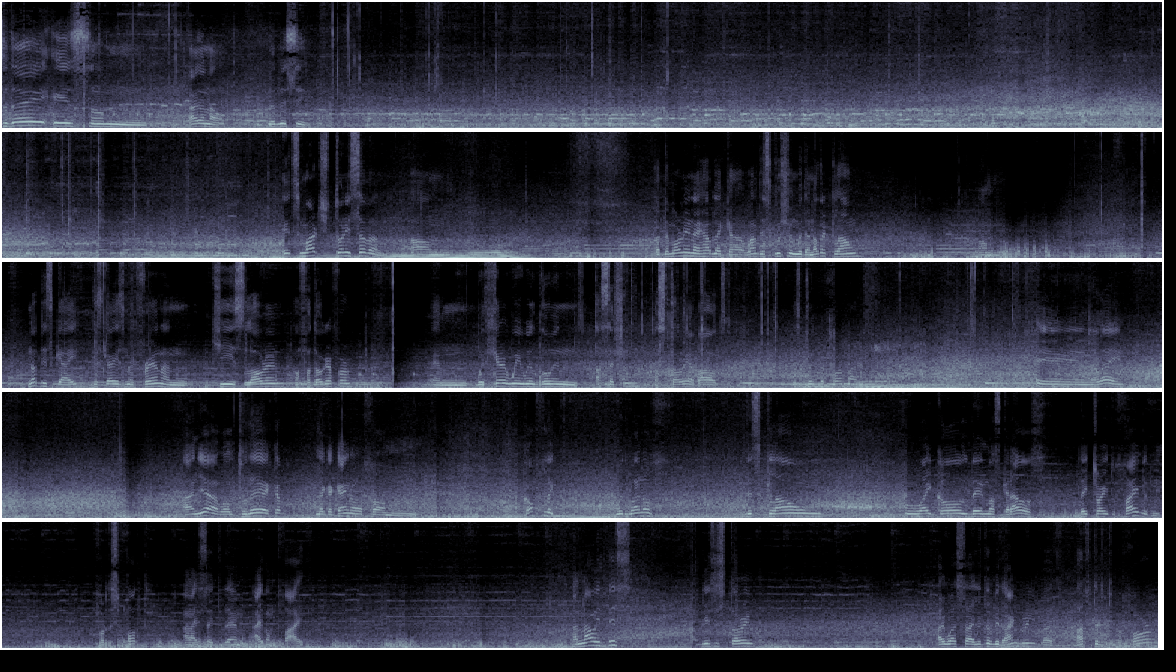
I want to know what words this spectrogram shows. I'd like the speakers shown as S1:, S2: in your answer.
S1: today is um, I don't know. Let me see. It's March 27. Um, at the morning, I have like a, one discussion with another clown. Um, not this guy. This guy is my friend, and she is Lauren, a photographer. And with her, we will do a session, a story about street performance in LA. And yeah, well, today I have like a kind of um, conflict with one of this clown who I call the Enmascarados. They try to fight with me for the spot, and I say to them, I don't fight. And now with this, this story, I was a little bit angry, but after to perform,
